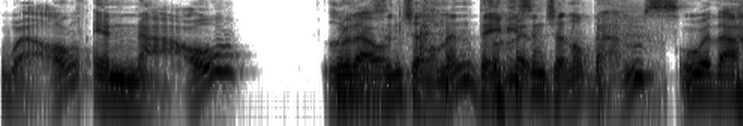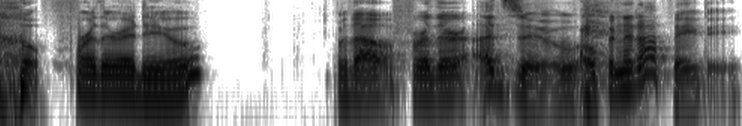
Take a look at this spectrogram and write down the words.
Well, and now, ladies Without- and gentlemen, ladies and gentlemen, Without further ado, without further ado, open it up, baby.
